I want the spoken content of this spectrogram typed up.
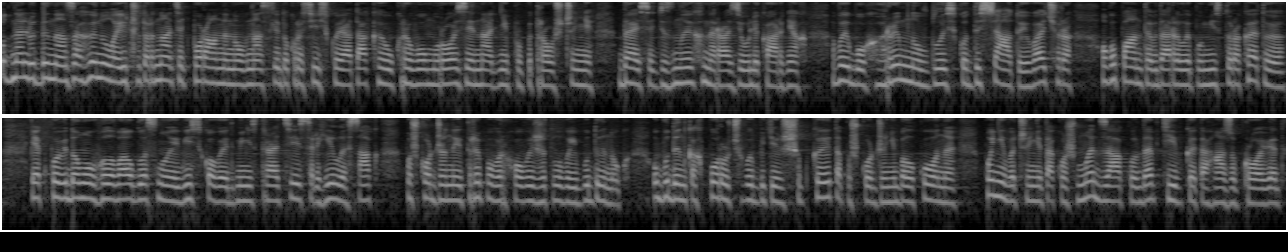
Одна людина загинула і 14 поранено внаслідок російської атаки у Кривому Розі на Дніпропетровщині. 10 з них наразі у лікарнях. Вибух гримнув близько 10-ї вечора. Окупанти вдарили по місту ракетою. Як повідомив голова обласної військової адміністрації Сергій Лисак, пошкоджений триповерховий житловий будинок. У будинках поруч вибиті шибки та пошкоджені балкони. Понівечені також медзаклади, автівки та газопровід.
